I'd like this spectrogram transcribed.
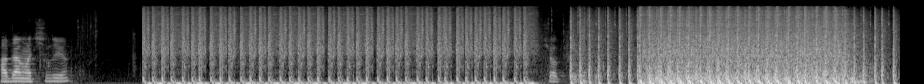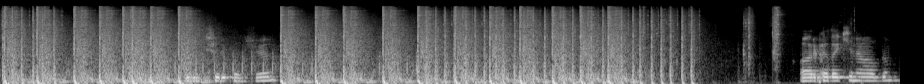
Adam açılıyor. Çok iyi. Bir kişilik kaçıyor. Arkadakini aldım.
